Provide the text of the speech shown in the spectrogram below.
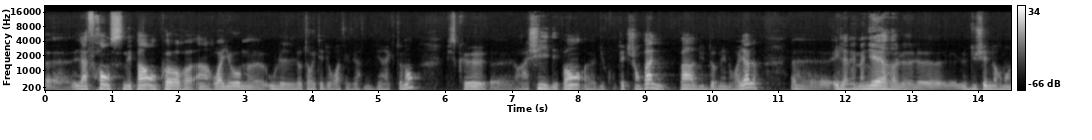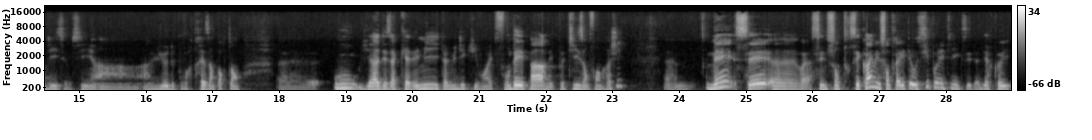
euh, la France n'est pas encore un royaume euh, où l'autorité du roi s'exerce directement, puisque euh, Rachid dépend du comté de Champagne, pas du domaine royal. Euh, et de la même manière, le, le, le duché de Normandie, c'est aussi un, un, lieu de pouvoir très important euh, où il y a des académies talmudiques qui vont être fondées par les petits enfants de Rachid. Euh, mais c'est euh, voilà, c'est une quand même une centralité aussi politique, c'est-à-dire qu'il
